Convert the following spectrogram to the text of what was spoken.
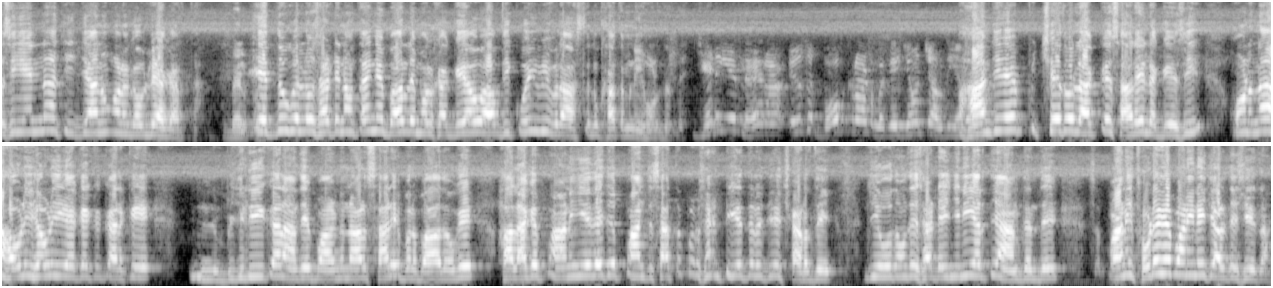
ਅਸੀਂ ਇਹਨਾਂ ਚੀਜ਼ਾਂ ਨੂੰ ਅਣਗੌਲਿਆ ਕਰਤਾ। ਬਿਲਕੁਲ। ਇਦੋਂ ਗੱਲੋਂ ਸਾਡੇ ਨਾਲ ਤਾਂਗੇ ਬਾਹਰਲੇ ਮੁਲਕ ਅੱਗੇ ਆ ਉਹ ਆਪਦੀ ਕੋਈ ਵੀ ਵਿਰਾਸਤ ਨੂੰ ਖਤਮ ਨਹੀਂ ਹੋਣ ਦਿੰਦੇ। ਜਿਹੜੀ ਇਹ ਨਹਿਰ ਆ ਇਹਦੇ ਤੇ ਬਹੁਤ ਘਰਾਟ ਲੱਗੇ ਜਿਉਂ ਚੱਲਦੀ ਆ। ਹਾਂਜੀ ਇਹ ਪਿੱਛੇ ਤੋਂ ਲੱਗ ਕੇ ਸਾਰੇ ਲੱਗੇ ਸੀ। ਹੁਣ ਨਾ ਹੌਲੀ ਹੌਲੀ ਇੱਕ ਇੱਕ ਕਰਕੇ ਬਿਜਲੀ ਘਰਾਂ ਦੇ ਬਣਨ ਨਾਲ ਸਾਰੇ ਬਰਬਾਦ ਹੋ ਗਏ। ਹਾਲਾਂਕਿ ਪਾਣੀ ਇਹਦੇ ਚ 5-7% ਹੀ ਇਧਰ ਜੇ ਛੱਡਦੇ ਜੇ ਉਦੋਂ ਦੇ ਸਾਡੇ ਇੰਜੀਨੀਅਰ ਧਿਆਨ ਦਿੰਦੇ। ਪਾਣੀ ਥੋੜੇ ਜਿਹੇ ਪਾਣੀ ਨਹੀਂ ਚੱਲਦੇ ਸੀ ਇਹ ਤਾਂ।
